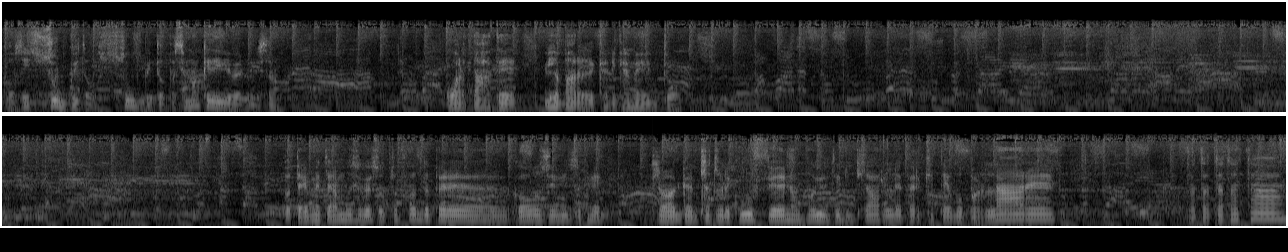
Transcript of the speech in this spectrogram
Così subito, subito. Passiamo anche di livello, mi sa. Guardate la barra del caricamento. Potrei mettere la musica sottofondo per eh, cose, visto che ho agganciato le cuffie e non voglio utilizzarle perché devo parlare. Ta ta ta ta ta.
